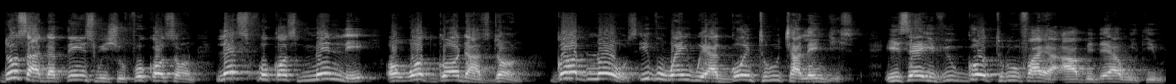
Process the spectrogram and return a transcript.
Those are the things we should focus on. Let's focus mainly on what God has done. God knows, even when we are going through challenges, He said, If you go through fire, I'll be there with you.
